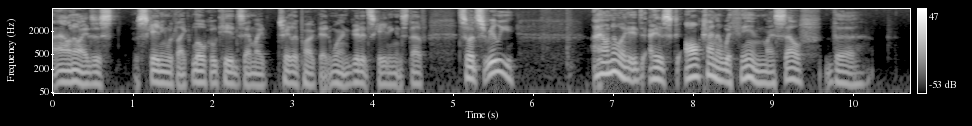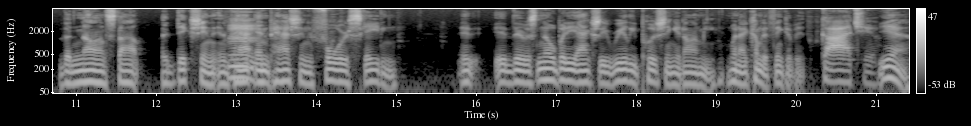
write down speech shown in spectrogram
I don't know. I just skating with like local kids at my trailer park that weren't good at skating and stuff. So it's really, I don't know. It, I was all kind of within myself the the nonstop addiction and, pa- and passion for skating. It, it there was nobody actually really pushing it on me when I come to think of it. Got you. Yeah,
